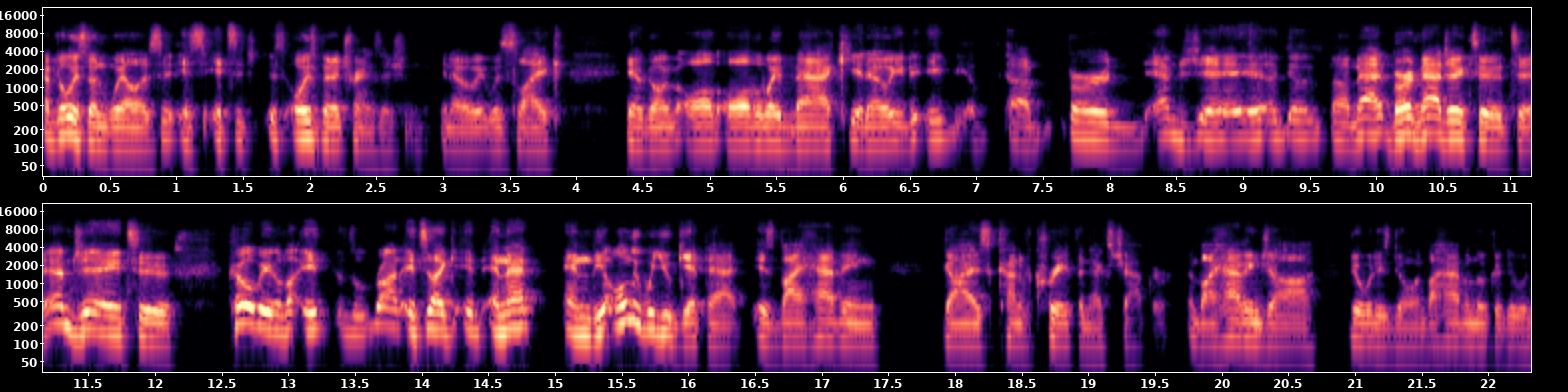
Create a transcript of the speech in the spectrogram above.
I've always done well is it's, it's it's always been a transition. You know, it was like you know going all all the way back. You know, uh, Bird MJ, uh, uh, Bird Magic to to MJ to Kobe it, LeBron. It's like it, and that and the only way you get that is by having guys kind of create the next chapter. And by having Ja do what he's doing, by having Luka do what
